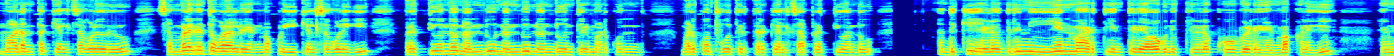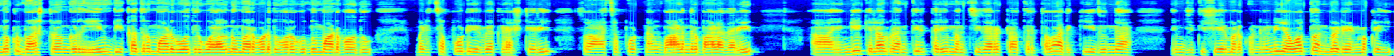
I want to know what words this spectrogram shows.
ಮಾಡೋಂಥ ಕೆಲಸಗಳು ಅವರು ಸಂಬಳನೇ ತೊಗೊಳಲ್ಲ ರೀ ಹೆಣ್ಮಕ್ಳು ಈ ಕೆಲಸಗಳಿಗೆ. ಪ್ರತಿಯೊಂದು ನಂದು ನಂದು ನಂದು ಅಂತೇಳಿ ಮಾಡ್ಕೊಂಡು ಮಾಡ್ಕೊಂತ ಹೋಗ್ತಿರ್ತಾರೆ ಕೆಲಸ ಪ್ರತಿಯೊಂದು. ಅದಕ್ಕೆ ಹೇಳೋದು ರೀ ನೀ ಏನು ಮಾಡ್ತಿ ಅಂತೇಳಿ ಯಾವಾಗೂ ನೀವು ಕೇಳೋಕೆ ಹೋಗಬೇಡ್ರಿ ಹೆಣ್ಮಕ್ಳಿಗೆ. ಹೆಣ್ಮಕ್ಳು ಭಾಳ ಸ್ಟ್ರಾಂಗ್ ಅವ್ರು ಏನು ಬೇಕಾದರೂ ಮಾಡ್ಬೋದು ರೀ ಒಳಗೂ ಮಾಡ್ಬಾರ್ದು ಹೊರಗೂ ಮಾಡ್ಬೋದು. ಬಟ್ ಸಪೋರ್ಟ್ ಇರ್ಬೇಕು ರೀ ಅಷ್ಟೇ ರೀ. ಸೊ ಆ ಸಪೋರ್ಟ್ ನಂಗೆ ಭಾಳ ಅಂದ್ರೆ ಭಾಳ ಅದ ರೀ. ಹೆಂಗೆ ಕೆಲವೊಬ್ರು ಅಂತಿರ್ತಾರೆ, ಮನ್ಸಿಗೆ ಹರ್ಟ್ ಅದಕ್ಕೆ ಇದನ್ನು ನಿಮ್ಮ ಜೊತೆ ಶೇರ್ ಮಾಡ್ಕೊಂಡೀನಿ ಯಾವತ್ತೂ ಅನ್ಬೇಡ್ರಿ ಹೆಣ್ಮಕ್ಳಿಗೆ.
